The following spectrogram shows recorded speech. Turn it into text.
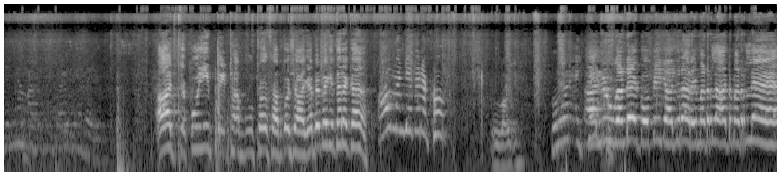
ਜਿੰਨੀਆਂ ਮਰਜ਼ੀ ਚਾਹੀਦੀਆਂ ਲੈ ਆ ਚਕੋਈ ਪੇਠਾ ਬੂਠਾ ਸਭ ਕੁਝ ਆ ਗਿਆ। ਬੇਬੇ ਕਿੱਥੇ ਰੱਖਾਂ ਆਓ ਮੰਜੇ ਤੇ ਰੱਖੋ। ਲਓ ਜੀ। ਹੋਰ ਇੱਥੇ ਆਲੂ ਗੰਢੇ ਗੋਭੀ ਗਾਜਰਾਂ ਹਰੇ ਮਟਰ ਲਾਟ ਮਟਰ ਲੈ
